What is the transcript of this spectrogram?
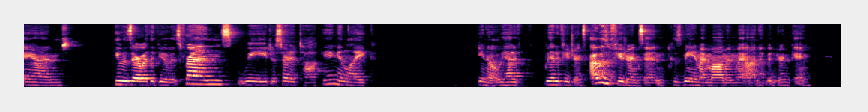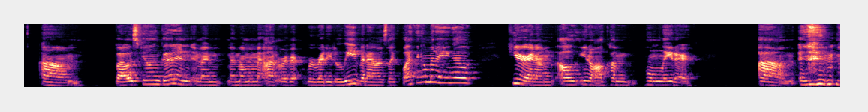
and he was there with a few of his friends. We just started talking, and like, you know, we had a, we had a few drinks. I was a few drinks in because me and my mom and my aunt have been drinking. Um, but I was feeling good, and, and my my mom and my aunt were, were ready to leave, and I was like, well, I think I'm gonna hang out here and I'm I'll you know I'll come home later. Um, and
